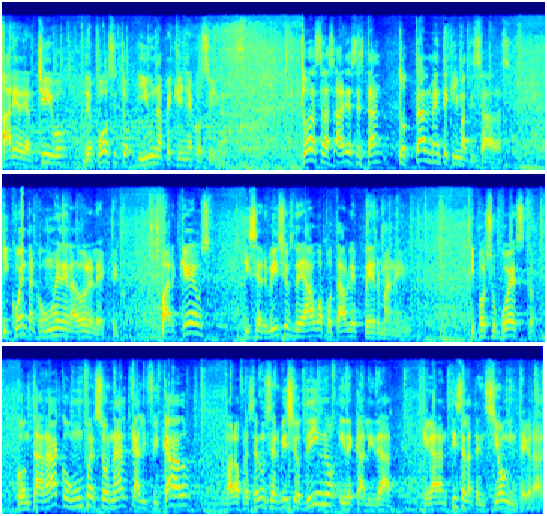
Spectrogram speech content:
área de archivo, depósito y una pequeña cocina. Todas las áreas están totalmente climatizadas y cuentan con un generador eléctrico, parqueos y servicios de agua potable permanente. Y por supuesto, contará con un personal calificado para ofrecer un servicio digno y de calidad que garantice la atención integral,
